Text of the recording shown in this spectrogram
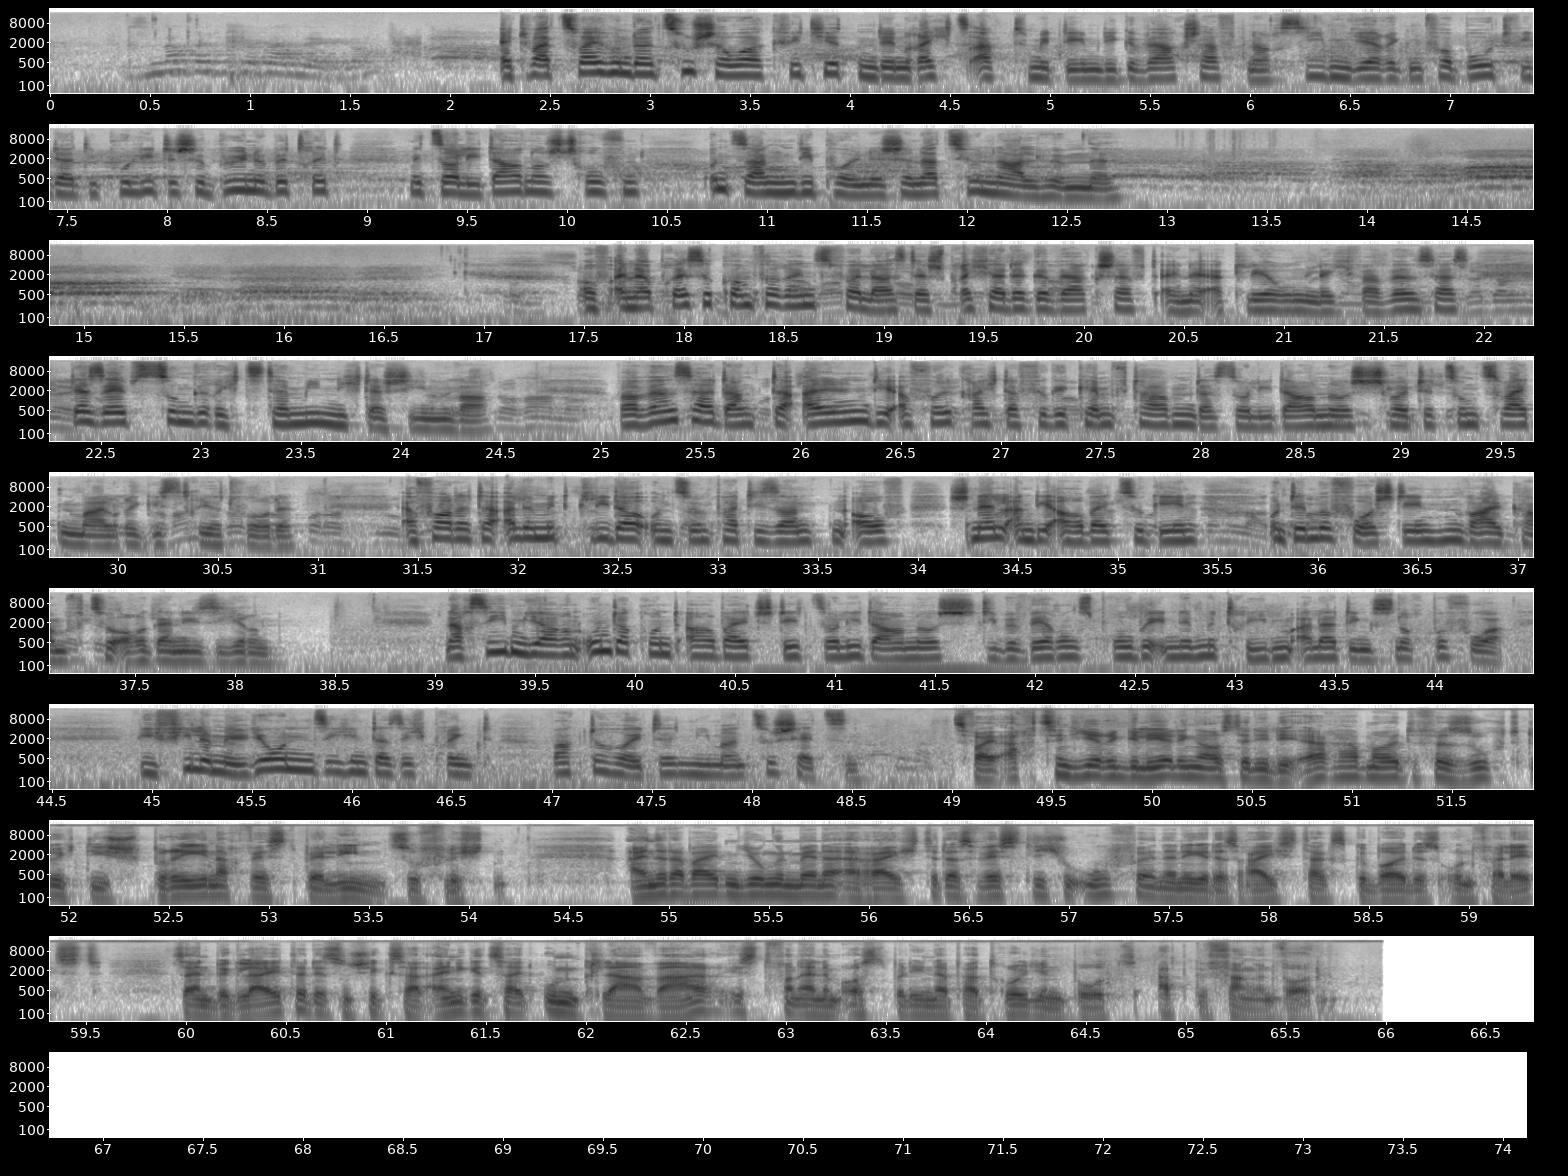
Etwa 200 Zuschauer quittierten den Rechtsakt, mit dem die Gewerkschaft nach siebenjährigem Verbot wieder die politische Bühne betritt, mit Solidarność-Rufen und sangen die polnische Nationalhymne. Auf einer Pressekonferenz verlas der Sprecher der Gewerkschaft eine Erklärung Lech Wałęsas, der selbst zum Gerichtstermin nicht erschienen war. Wałęsa dankte allen, die erfolgreich dafür gekämpft haben, dass Solidarność heute zum zweiten Mal registriert wurde. Er forderte alle Mitglieder und Sympathisanten auf, schnell an die Arbeit zu gehen und den bevorstehenden Wahlkampf zu organisieren. Nach sieben Jahren Untergrundarbeit steht Solidarność die Bewährungsprobe in den Betrieben allerdings noch bevor. Wie viele Millionen sie hinter sich bringt, wagte heute niemand zu schätzen. Zwei 18-jährige Lehrlinge aus der DDR haben heute versucht, durch die Spree nach West-Berlin zu flüchten. Einer der beiden jungen Männer erreichte das westliche Ufer in der Nähe des Reichstagsgebäudes unverletzt. Sein Begleiter, dessen Schicksal einige Zeit unklar war, ist von einem Ostberliner Patrouillenboot abgefangen worden.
